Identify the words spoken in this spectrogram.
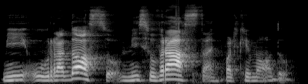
mi urla addosso, mi sovrasta in qualche modo,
